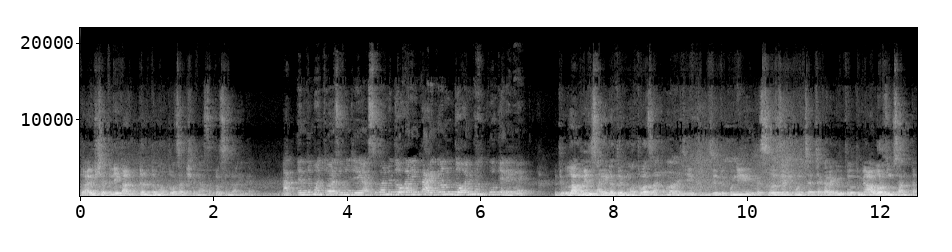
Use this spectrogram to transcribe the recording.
तो आयुष्यातील एक अत्यंत महत्त्वाचा क्षण असा प्रसंग आहे का? अत्यंत महत्वाचं म्हणजे असंच आम्ही दोघांनी कार्यक्रम दोघांनी भरपूर केलेले आहे. ते लावणीला सांगितलं तो एक महत्त्वाचा आहे. म्हणजे जे तर कोणी सहज जरी कोणी चर्चा करायला गेलं तर तुम्ही आवर्जून सांगता.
